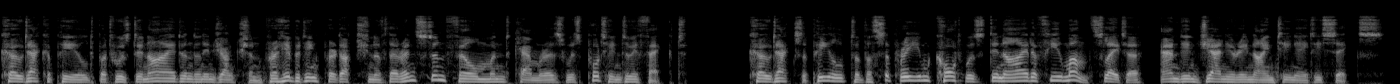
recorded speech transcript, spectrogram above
Kodak appealed but was denied and an injunction prohibiting production of their instant film and cameras was put into effect. Kodak's appeal to the Supreme Court was denied a few months later, and in January 1986,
